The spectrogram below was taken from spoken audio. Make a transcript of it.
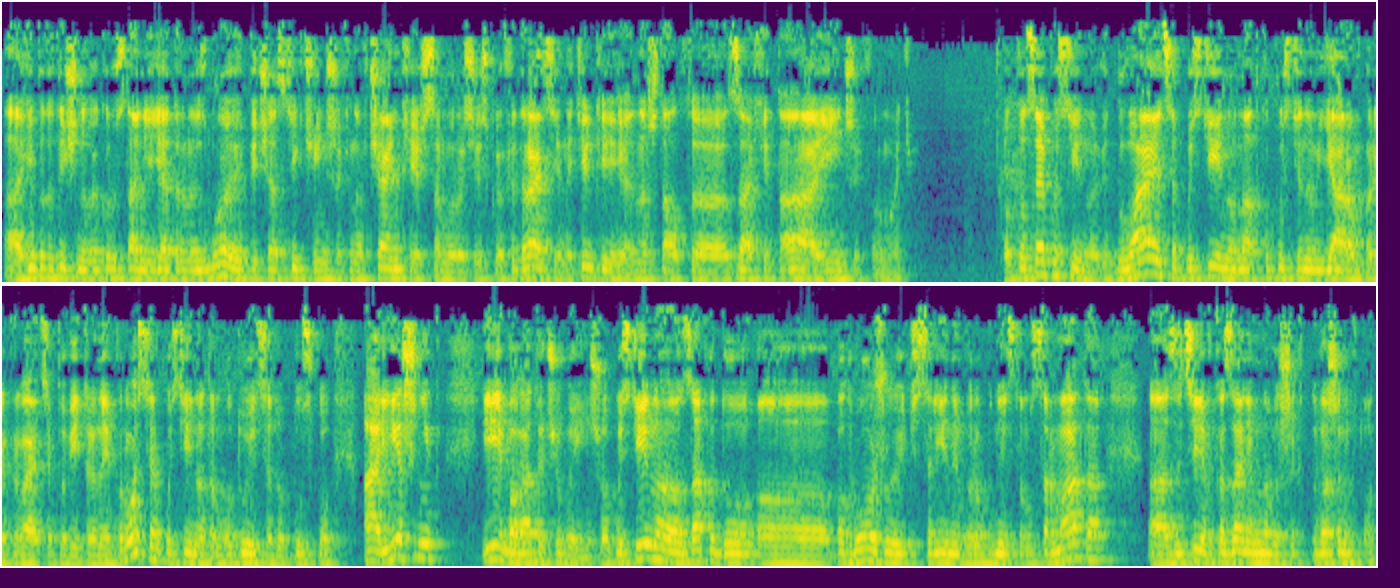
а гіпотетичне використання ядерної зброї під час тих чи інших навчань тієї ж самої Російської Федерації, не тільки на шталт Захід, а й інших форматів. Тобто це постійно відбувається, постійно над Капустіним яром перекривається повітряний простір, постійно там готується до пуску Арєшнік і багато чого іншого. Постійно заходу е погрожують серійним виробництвом Сармата за цілі вказанням на Вашингтон.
